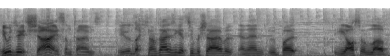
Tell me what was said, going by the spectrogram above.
He would get shy sometimes. He would like Sometimes he gets super shy, but and then but he also loved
